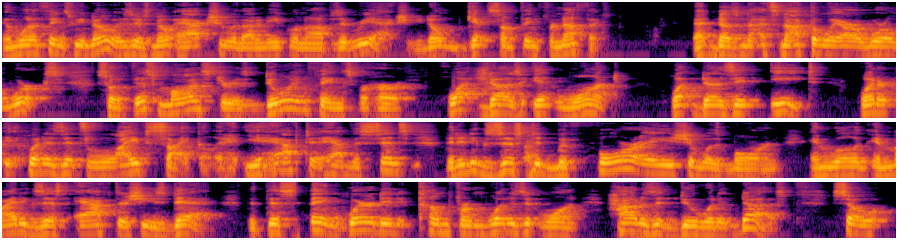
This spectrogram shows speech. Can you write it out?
And one of the things we know is there's no action without an equal and opposite reaction. You don't get something for nothing. That does not, it's not the way our world works. So if this monster is doing things for her, what does it want? What does it eat? What, are, what is its life cycle? You have to have the sense that it existed before Aisha was born and will it might exist after she's dead that this thing, where did it come from? What does it want? How does it do what it does? So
